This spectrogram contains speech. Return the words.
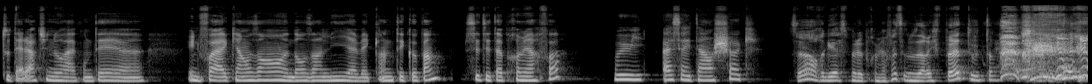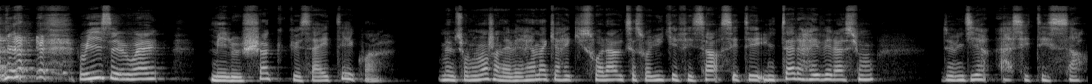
Tout à l'heure, tu nous racontais euh, une fois à 15 ans dans un lit avec un de tes copains. C'était ta première fois? Oui, oui. Ah, ça a été un choc. Ça, orgasme la première fois, ça nous arrive pas tout. Hein. Oui, c'est ouais. Mais le choc que ça a été, quoi. Même sur le moment, j'en avais rien à carrer qu'il soit là, ou que ce soit lui qui ait fait ça. C'était une telle révélation de me dire ah c'était ça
